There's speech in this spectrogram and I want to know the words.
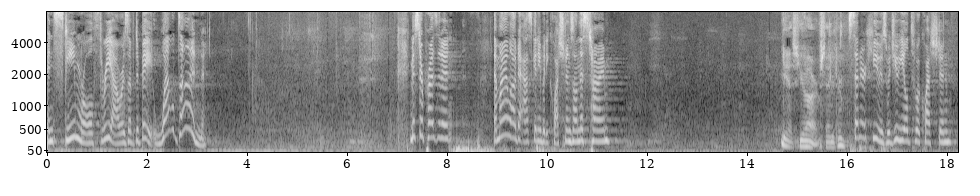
and steamroll three hours of debate. Well done. Mr. President, am I allowed to ask anybody questions on this time? Yes, you are, Senator. Senator Hughes, would you yield to a question?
